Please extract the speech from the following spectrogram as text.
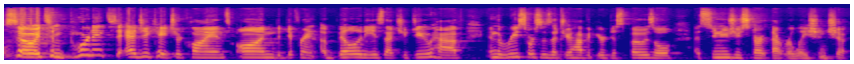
So it's important to educate your clients on the different abilities that you do have and the resources that you have at your disposal as soon as you start that relationship.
